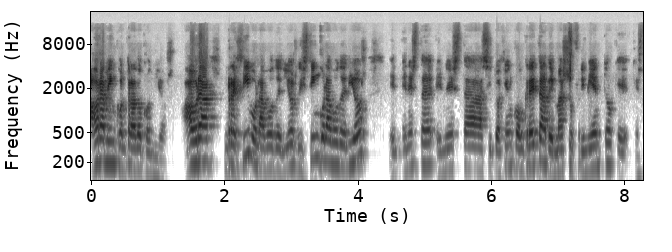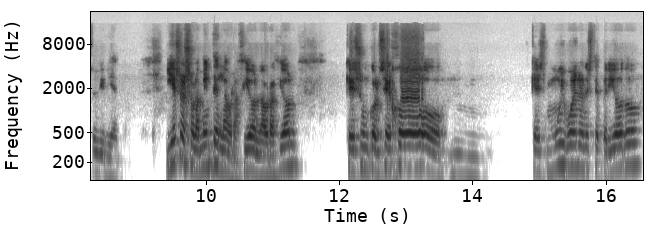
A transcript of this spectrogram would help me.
Ahora me he encontrado con Dios, ahora recibo la voz de Dios, distingo la voz de Dios en, esta, en esta, situación concreta de más sufrimiento que, estoy viviendo. Y eso es solamente en la oración, la oración que es un consejo mm, que es muy bueno en este periodo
